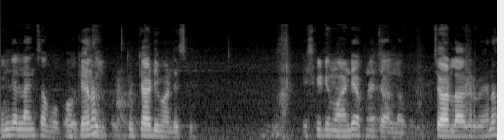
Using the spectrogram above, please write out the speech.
इंजन लाइन सब ओके ओके है ना? तो क्या डिमांड है इसकी? इसकी डिमांड है अपने चार लाख चार लाख रुपए है ना?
